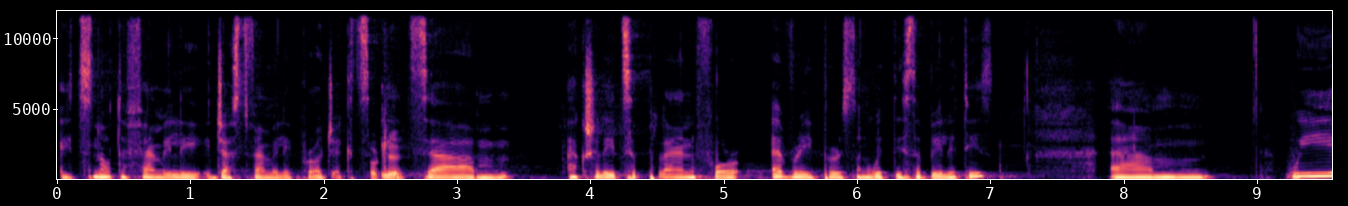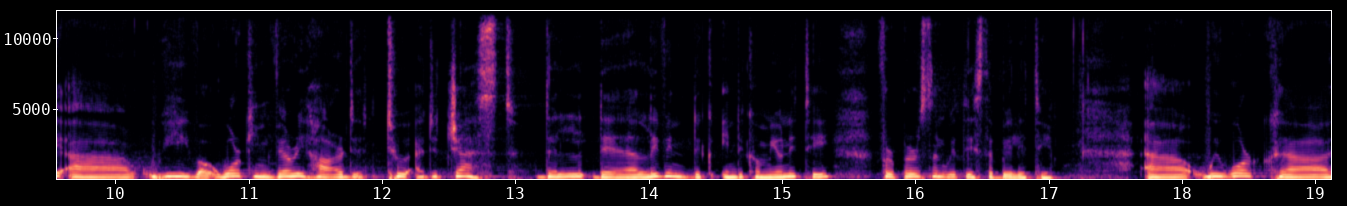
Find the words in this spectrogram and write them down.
It's not a family, just family projects. Okay. It's um, actually it's a plan for every person with disabilities. Um, we are we are working very hard to adjust the, the living in the community for person with disability. Uh, we work uh,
